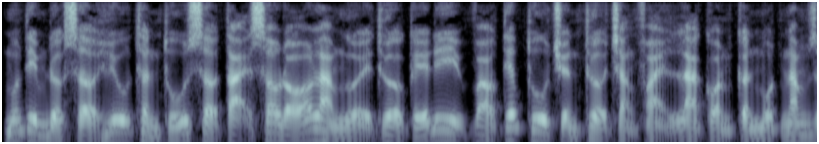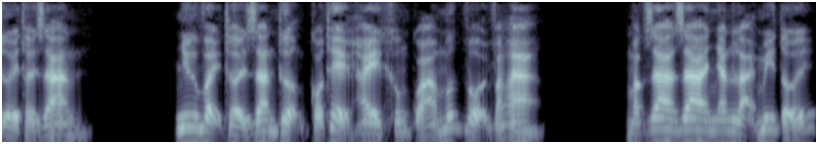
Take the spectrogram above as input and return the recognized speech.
muốn tìm được sở hữu thần thú sở tại sau đó làm người thừa kế đi vào tiếp thu truyền thừa chẳng phải là còn cần một năm dưới thời gian. Như vậy thời gian thượng có thể hay không quá mức vội vàng A. Mặc ra ra nhăn lại mi tới.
